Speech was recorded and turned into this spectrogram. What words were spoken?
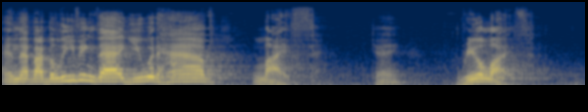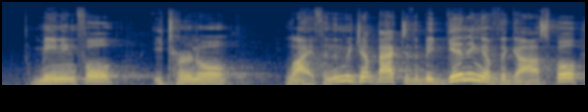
and that by believing that, you would have life. Okay? Real life. Meaningful, eternal life. And then we jump back to the beginning of the gospel,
